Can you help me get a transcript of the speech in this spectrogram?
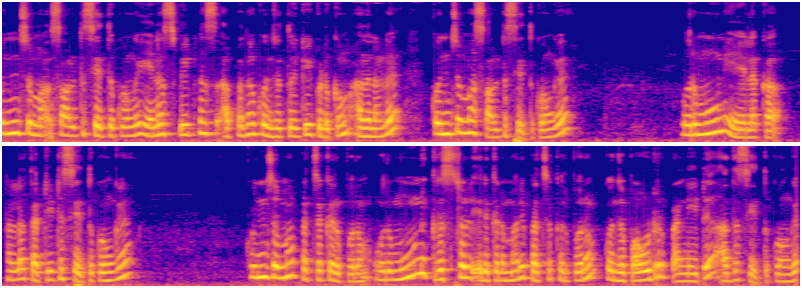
கொஞ்சமாக சால்ட்டு சேர்த்துக்கோங்க. ஏன்னா ஸ்வீட்னஸ் அப்போ தான் கொஞ்சம் தூக்கி கொடுக்கும். அதனால் கொஞ்சமாக சால்ட்டு சேர்த்துக்கோங்க. ஒரு மூணு ஏலக்காய் நல்லா தட்டிட்டு சேர்த்துக்கோங்க. கொஞ்சமாக பச்சை கருப்பூரம் ஒரு மூணு கிறிஸ்டல் இருக்கிற மாதிரி பச்சை கருப்பூரம் கொஞ்சம் பவுட்ரு பண்ணிவிட்டு அதை சேர்த்துக்கோங்க.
